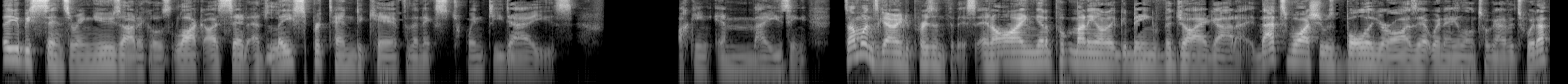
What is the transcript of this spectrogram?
that you'll be censoring news articles. Like I said, at least pretend to care for the next 20 days. Fucking amazing. Someone's going to prison for this, and I'm going to put money on it being Vijaya Gadde. That's why she was bawling her eyes out when Elon took over Twitter.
